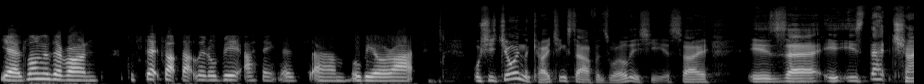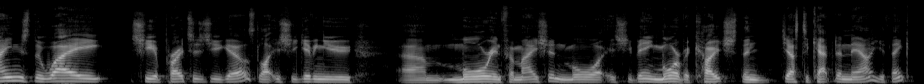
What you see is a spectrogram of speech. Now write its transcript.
yeah, as long as everyone just steps up that little bit, I think there's um, we'll be all right. Well, she's joined the coaching staff as well this year. So is uh, is that changed the way she approaches you girls? Like, is she giving you um, more information? More is she being more of a coach than just a captain now? You think?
